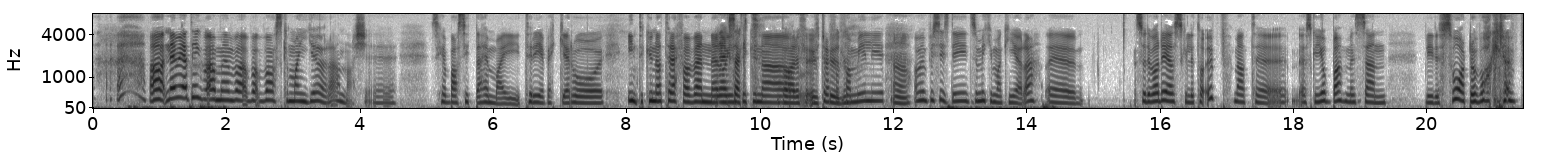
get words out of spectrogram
Ja, nej men jag tänker ja, men vad, vad, vad ska man göra annars? Eh, ska bara sitta hemma i tre veckor och inte kunna träffa vänner Nej, och exakt. inte kunna träffa familj? Ja. Ja men precis, det är inte så mycket man kan göra. Eh, så det var det jag skulle ta upp med att eh, jag ska jobba men sen blir det svårt att vakna upp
